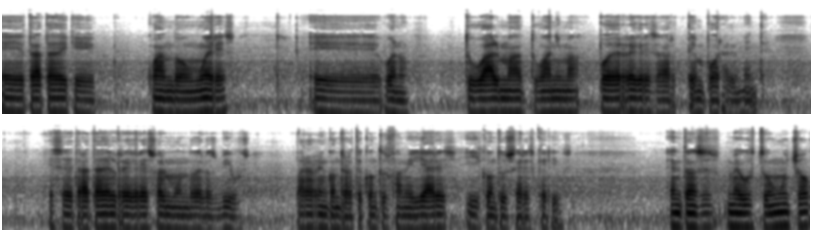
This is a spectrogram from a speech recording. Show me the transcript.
eh, trata de que cuando mueres, eh, bueno, tu alma, tu ánima puede regresar temporalmente. Se trata del regreso al mundo de los vivos para reencontrarte con tus familiares y con tus seres queridos. Entonces me gustó mucho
